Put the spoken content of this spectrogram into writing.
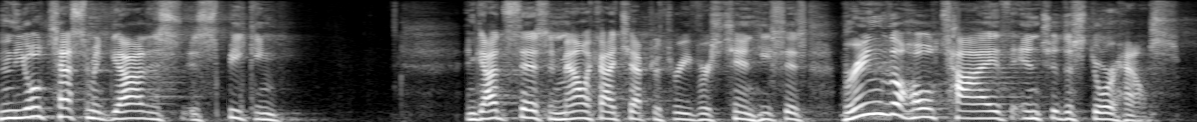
In the Old Testament, God is, is speaking. And God says in Malachi chapter 3, verse 10, He says, Bring the whole tithe into the storehouse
